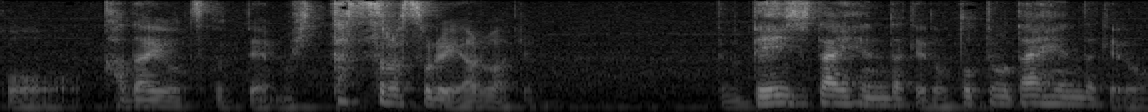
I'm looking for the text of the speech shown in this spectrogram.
こう課題を作ってもうひたすらそれやるわけでもデイジ大変だけどとっても大変だけど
